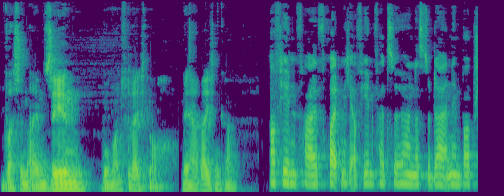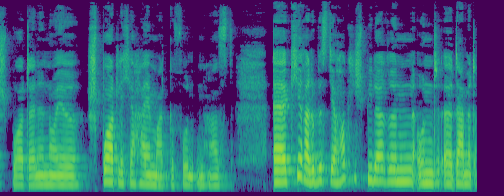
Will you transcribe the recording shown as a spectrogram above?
was in einem sehen, wo man vielleicht noch mehr erreichen kann. Auf jeden Fall, freut mich auf jeden Fall zu hören, dass du da in dem Bobsport deine neue sportliche Heimat gefunden hast. Äh, Kira, du bist ja Hockeyspielerin und äh, damit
